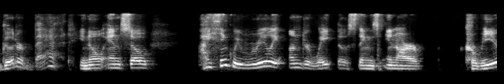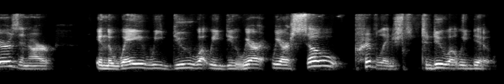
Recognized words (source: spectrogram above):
good or bad, you know? And so I think we really underweight those things in our careers, in our in the way we do what we do. We are we are so privileged to do what we do.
